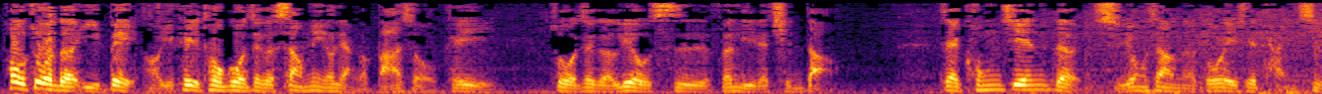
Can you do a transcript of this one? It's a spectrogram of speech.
后座的椅背啊，也可以透过这个上面有两个把手可以。做这个六四分离的倾倒，在空间的使用上呢，多了一些弹性。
